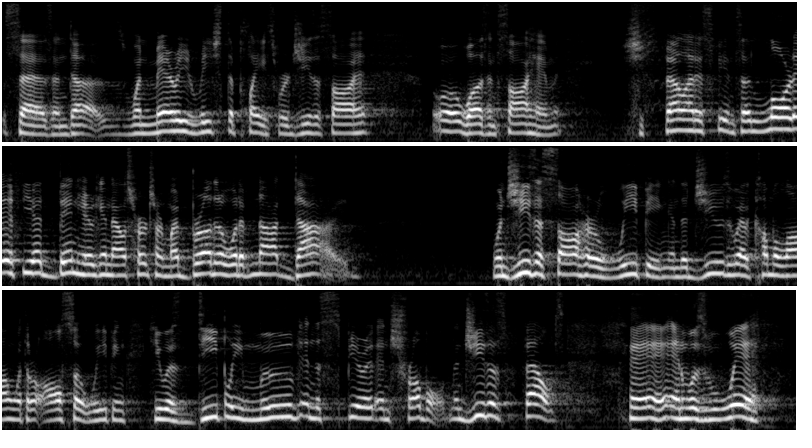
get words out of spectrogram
says and does. When Mary reached the place where Jesus saw it, uh, was and saw him, she fell at his feet and said, Lord, if you had been here again, now it's her turn. My brother would have not died. When Jesus saw her weeping, and the Jews who had come along with her also weeping, he was deeply moved in the spirit and troubled. And Jesus felt and was with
